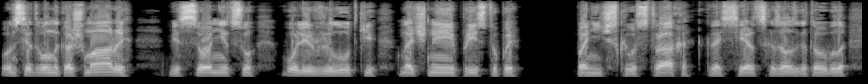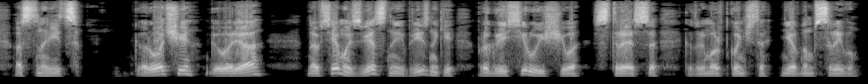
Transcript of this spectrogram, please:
Он сетовал на кошмары, бессонницу, боли в желудке, ночные приступы панического страха, когда сердце, казалось, готово было остановиться. Короче говоря, на всем известные признаки прогрессирующего стресса, который может кончиться нервным срывом.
